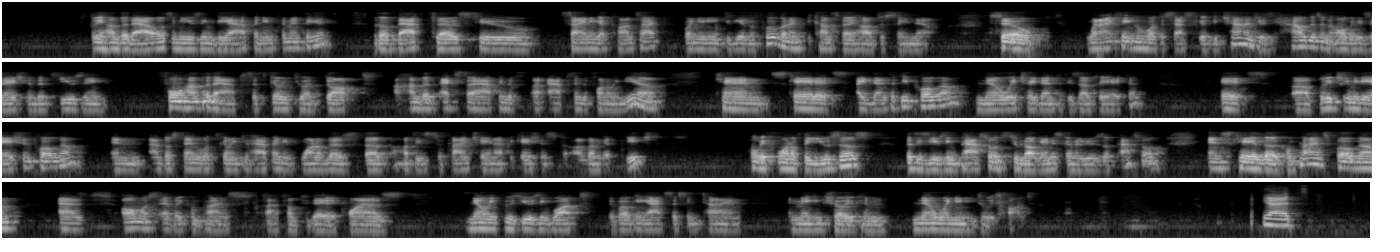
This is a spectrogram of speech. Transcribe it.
300 hours in using the app and implementing it so that close to signing a contract when you need to give approval, and it becomes very hard to say no. So when I think of what the SaaS security challenge is, how does an organization that's using 400 apps that's going to adopt 100 extra app in the, uh, apps in the following year can scale its identity program, know which identities are created, its uh, breach remediation program, and understand what's going to happen if one of those third parties supply chain applications are going to get breached, or if one of the users that is using passwords to log in is going to lose their password, and scale the compliance program as almost every compliance platform today requires knowing who's using what, evoking access in time, and making sure you can know when you need to respond. Yeah, it's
